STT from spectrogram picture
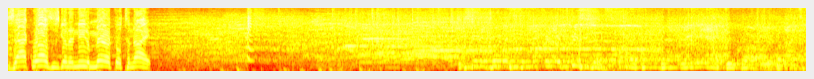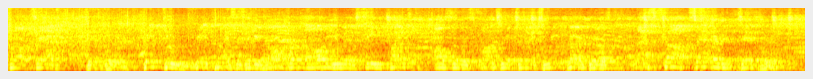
Zack Wells is going to need a miracle tonight. Great prices in your home for all UFC fights. Also the sponsor of tonight's Ring Card Girls, Last Call Tavern in Denver.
